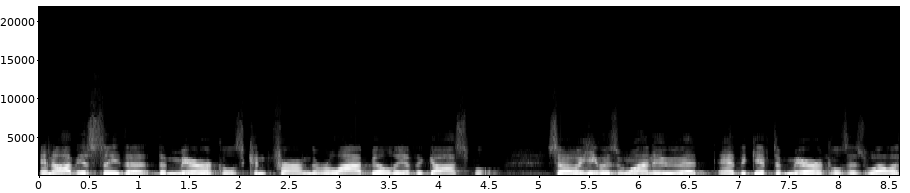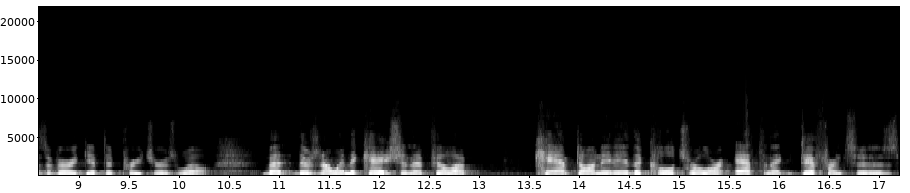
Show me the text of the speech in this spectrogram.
And obviously, the, the miracles confirm the reliability of the gospel. So he was one who had had the gift of miracles as well as a very gifted preacher as well. But there's no indication that Philip camped on any of the cultural or ethnic differences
